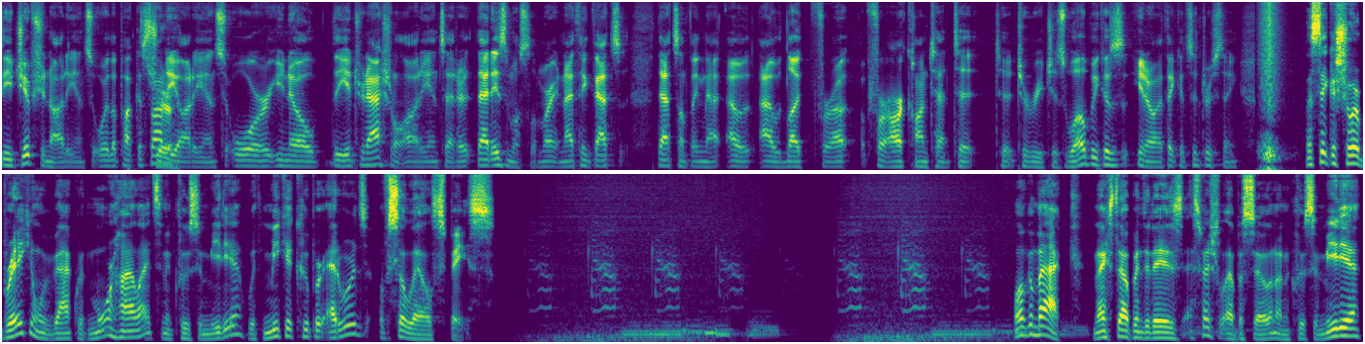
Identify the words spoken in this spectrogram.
the Egyptian audience or the Pakistani sure. audience or you know the international audience that are, that is Muslim, right? And I think that's that's something that I, w- I would like for uh, for our content to, to to reach as well because you know I think it's interesting. Let's take a short break and we'll be back with more highlights of inclusive media with Micha Cooper Edwards of Soleil Space. Welcome back. Next up in today's special episode on inclusive media,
